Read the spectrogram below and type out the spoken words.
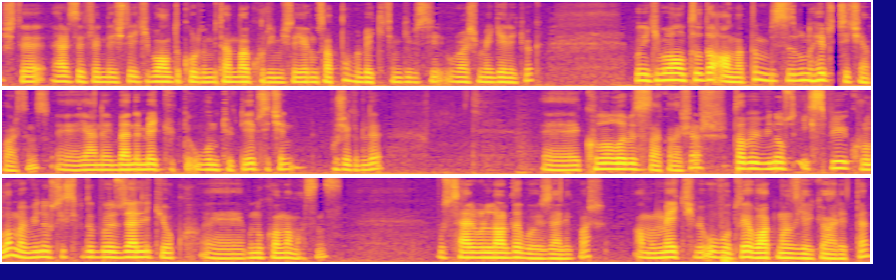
işte her seferinde işte 2006 kurdum bir tane daha kurayım işte yarım saatte onu bekleyeceğim gibisi uğraşmaya gerek yok. Bunu 2016'da anlattım. Siz bunu hepsi için yaparsınız. Ee, yani bende Mac yüklü, Ubuntu yüklü hepsi için bu şekilde e, klon olabilirsiniz arkadaşlar. Tabii Windows XP kurul ama Windows XP'de bu özellik yok. Ee, bunu kullanamazsınız. Bu serverlarda bu özellik var. Ama Mac ve Ubuntu'ya bakmanız gerekiyor ayrıca.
